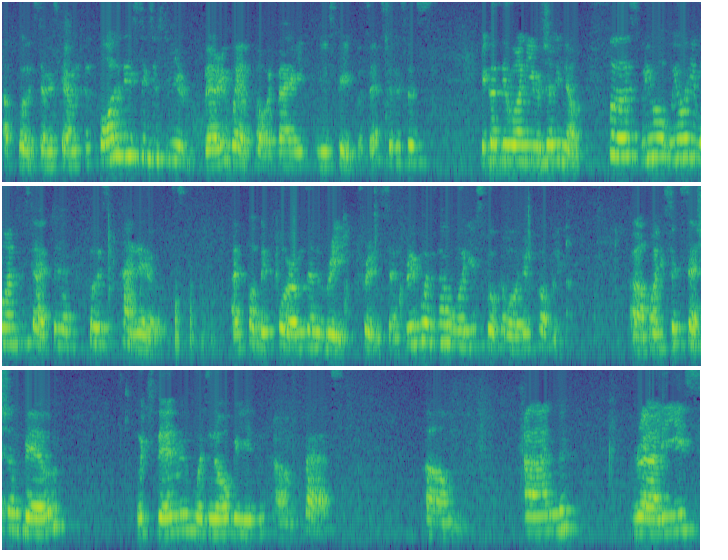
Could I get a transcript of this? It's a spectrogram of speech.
of course service coming, and all of these things used to be very well covered by newspapers. Eh? So this was because they weren't usually known. First, we were, we only wanted to start to have first panels and public forums and rape, for instance. Rape was not what you spoke about in public. Um, on the succession bill, which then was now being um, passed, um, and rallies.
